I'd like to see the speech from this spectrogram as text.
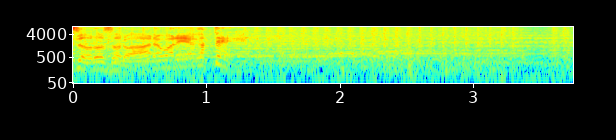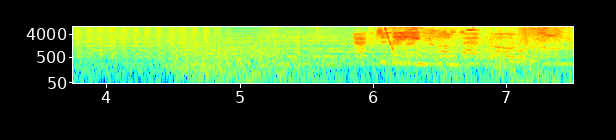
ぞろぞろ現れやがって Activating combat mode.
